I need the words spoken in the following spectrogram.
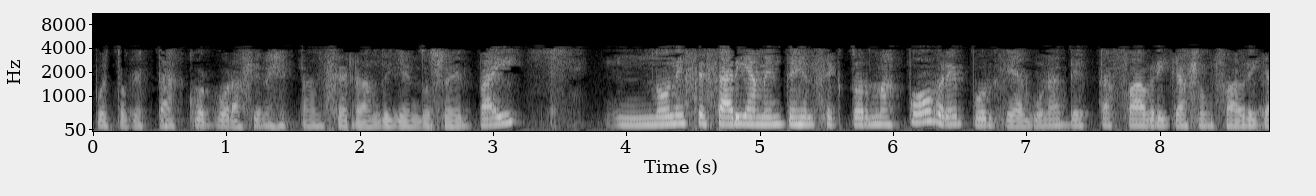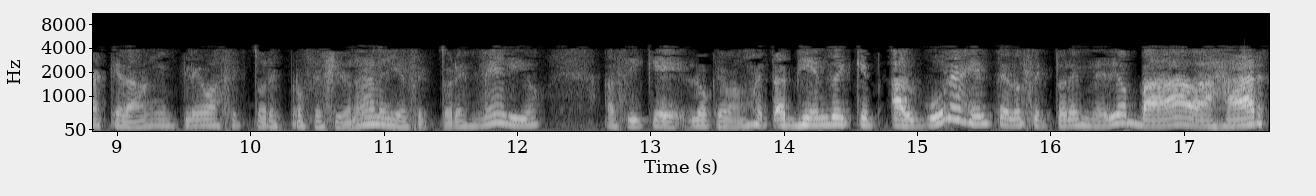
puesto que estas corporaciones están cerrando y yéndose del país. No necesariamente es el sector más pobre, porque algunas de estas fábricas son fábricas que daban empleo a sectores profesionales y a sectores medios. Así que lo que vamos a estar viendo es que alguna gente de los sectores medios va a bajar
